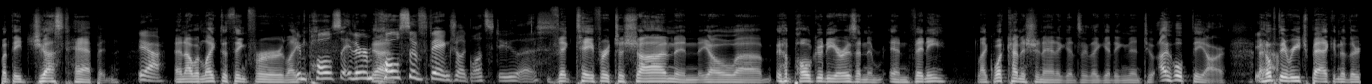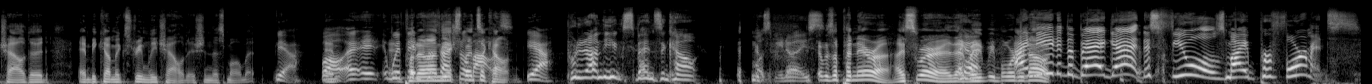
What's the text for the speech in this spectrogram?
but they just happen. Yeah. And I would like to think for like Impulsive. They're Yeah. impulsive things. You're like, let's do this. Vic Tafur to Sean and you know uh, Paul Gutierrez and and Vinny. Like, what kind of shenanigans are they getting into? I hope they are. I hope they reach back into their childhood and become extremely childish in this moment. Yeah. Well, And- uh, it, and within put it on the expense bounds. account. Yeah. Put it on the expense account. Must be nice. It was a Panera. I swear that Yeah. we, we ordered I out. needed the baguette. This fuels my performance.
